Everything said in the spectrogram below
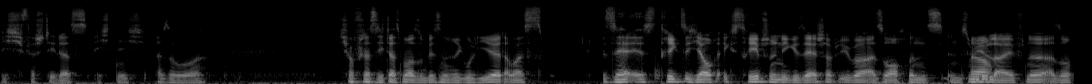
ich verstehe das echt nicht. Also, ich hoffe, dass sich das mal so ein bisschen reguliert, aber es, sehr, es trägt sich ja auch extrem schon in die Gesellschaft über, also auch ins, ins Ja. Real Life, ne? Also,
